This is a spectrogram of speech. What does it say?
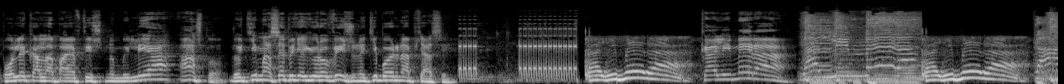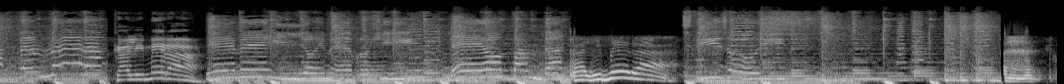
Πολύ καλά πάει αυτή η συνομιλία. Άστο. Δοκίμασέ το για Eurovision. Εκεί μπορεί να πιάσει. Καλημέρα. Καλημέρα. Καλημέρα, Καλημέρα. κάθε μέρα Καλημέρα. Και με ήλιο ή με βροχή Λέω πάντα Καλημέρα. στη ζωή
